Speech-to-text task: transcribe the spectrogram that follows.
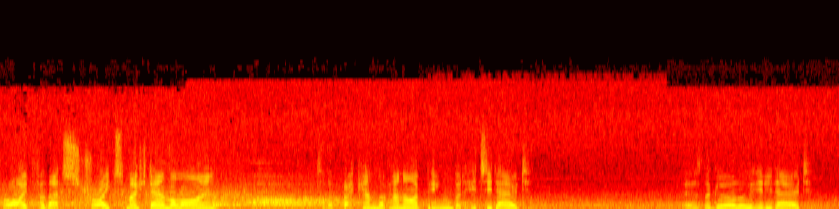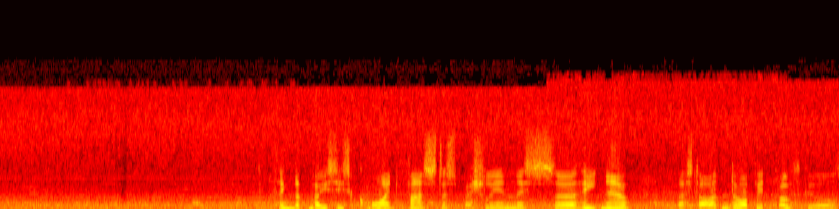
tried for that straight smash down the line to the backhand of Han Ai Ping, but hits it out. There's the girl who hit it out. I think the pace is quite fast, especially in this uh, heat now. They're starting to up it, both girls,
